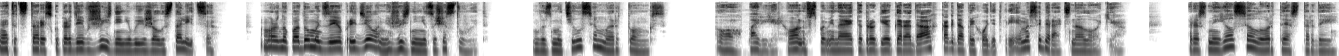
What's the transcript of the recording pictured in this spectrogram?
этот старый скупердей в жизни не выезжал из столицы. Можно подумать, за ее пределами жизни не существует. Возмутился мэр Тонгс. О, поверь, он вспоминает о других городах, когда приходит время собирать налоги. Рассмеялся лорд Эстердей.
